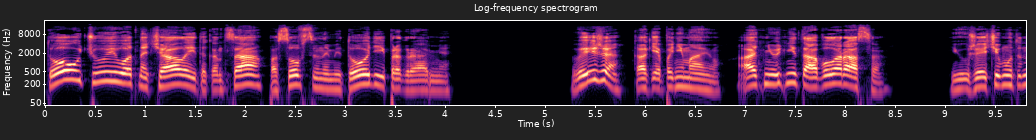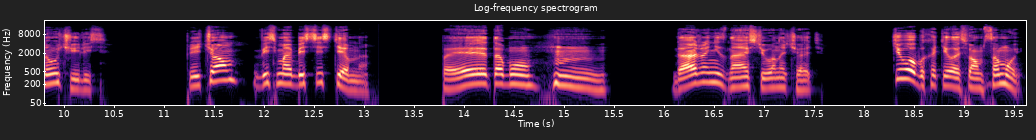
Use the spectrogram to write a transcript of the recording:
то учу его от начала и до конца по собственной методе и программе. Вы же, как я понимаю, отнюдь не та была раса, и уже чему-то научились. Причем весьма бессистемно. Поэтому, хм, даже не знаю, с чего начать. Чего бы хотелось вам самой?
